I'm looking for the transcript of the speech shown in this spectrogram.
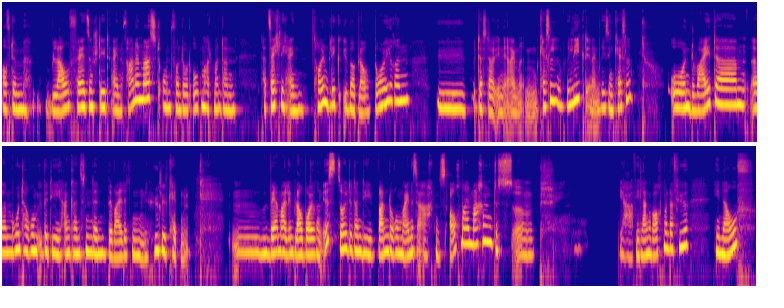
Auf dem Blaufelsen steht ein Fahnenmast und von dort oben hat man dann tatsächlich einen tollen Blick über Blaubeuren, das da in einem Kessel liegt, in einem riesigen Kessel und weiter ähm, rundherum über die angrenzenden bewaldeten Hügelketten. Ähm, wer mal in Blaubeuren ist, sollte dann die Wanderung meines Erachtens auch mal machen. Das, ähm, ja, wie lange braucht man dafür? Hinauf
